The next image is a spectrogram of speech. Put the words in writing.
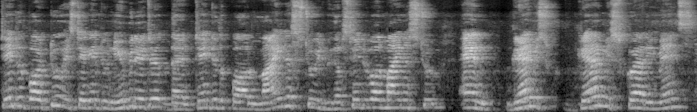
10 to the power 2 is taken to numerator, then 10 to the power minus 2, it becomes 10 to the power minus 2 and gram, gram square remains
